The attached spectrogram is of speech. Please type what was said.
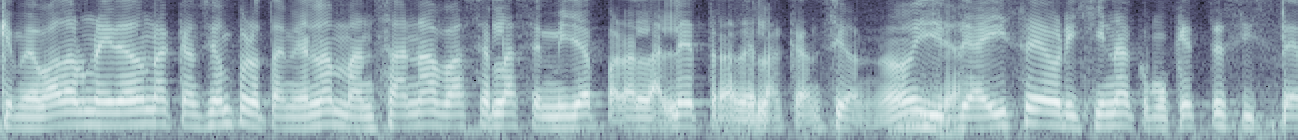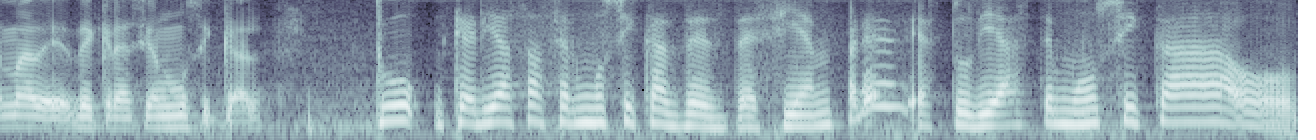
que me va a dar una idea de una canción, pero también la manzana va a ser la semilla para la letra de la canción, ¿no? Y de ahí se origina como que este sistema de, de creación musical. ¿Tú querías hacer música desde siempre? ¿Estudiaste música o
